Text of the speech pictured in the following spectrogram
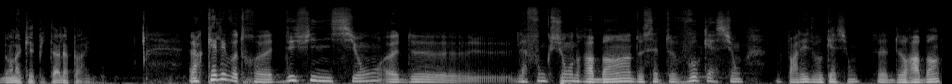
dans la capitale à Paris. Alors, quelle est votre définition euh, de la fonction de rabbin, de cette vocation? Vous parlez de vocation, de rabbin.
